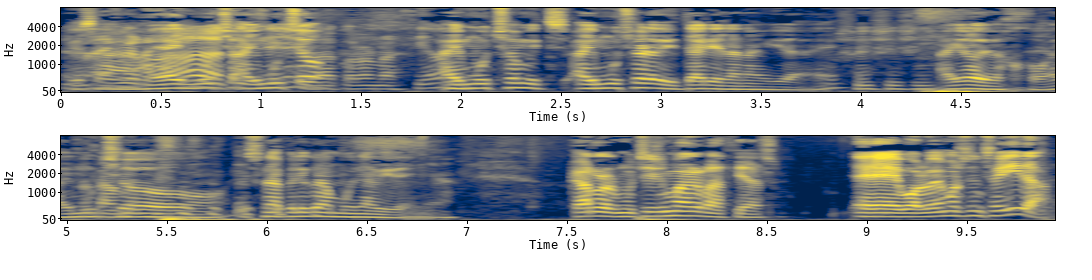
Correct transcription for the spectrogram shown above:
O sea, Es verdad, hay mucho, sí, hay mucho, la coronación. hay mucho, mit- hay mucho hereditario en la Navidad, ¿eh? Sí, sí, sí. Ahí lo dejo. Hay mucho, es una película muy navideña. Carlos, muchísimas gracias. Eh, Volvemos enseguida.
